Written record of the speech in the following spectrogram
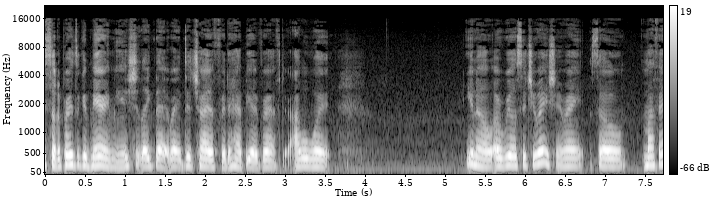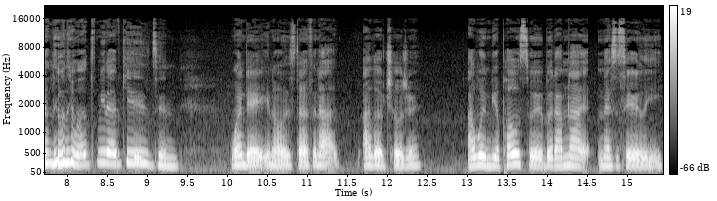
so the person could marry me and shit like that, right? To try for the happy ever after. I would want, you know, a real situation, right? So my family really wants me to have kids and one day and all this stuff. And I, I love children. I wouldn't be opposed to it, but I'm not necessarily.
